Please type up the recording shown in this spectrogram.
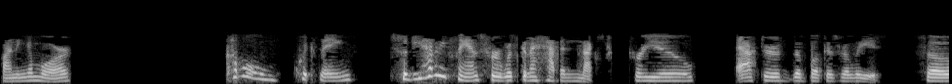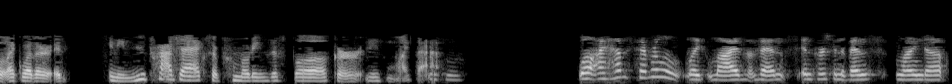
Finding a Amor. Couple quick things. So do you have any plans for what's going to happen next for you after the book is released? So like whether it's any new projects or promoting this book or anything like that? Mm-hmm. Well, I have several like live events, in-person events lined up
